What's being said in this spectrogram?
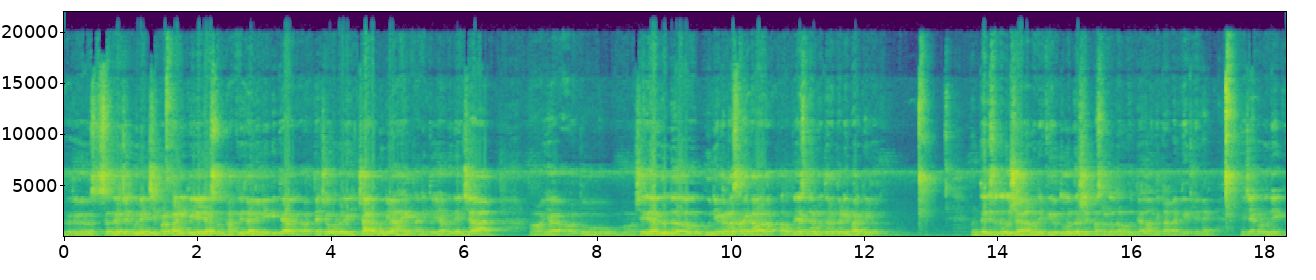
तर सदरच्या गुन्ह्यांची पडताळणी केलेली असून खात्री झालेली की त्या त्याच्यावर चार गुन्हे आहेत आणि तो ह्या गुन्ह्यांच्या ह्या तो शरीराविरुद्ध गुन्हे करणारा सराईत आरोपी असल्यामुळे त्याला तडीपार केलं होतं. पण तरी सुद्धा तो शहरामध्ये फिरतो आणि दहशत पसरत होता म्हणून त्याला आम्ही ताब्यात घेतलेलं आहे. त्याच्याकडून एक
